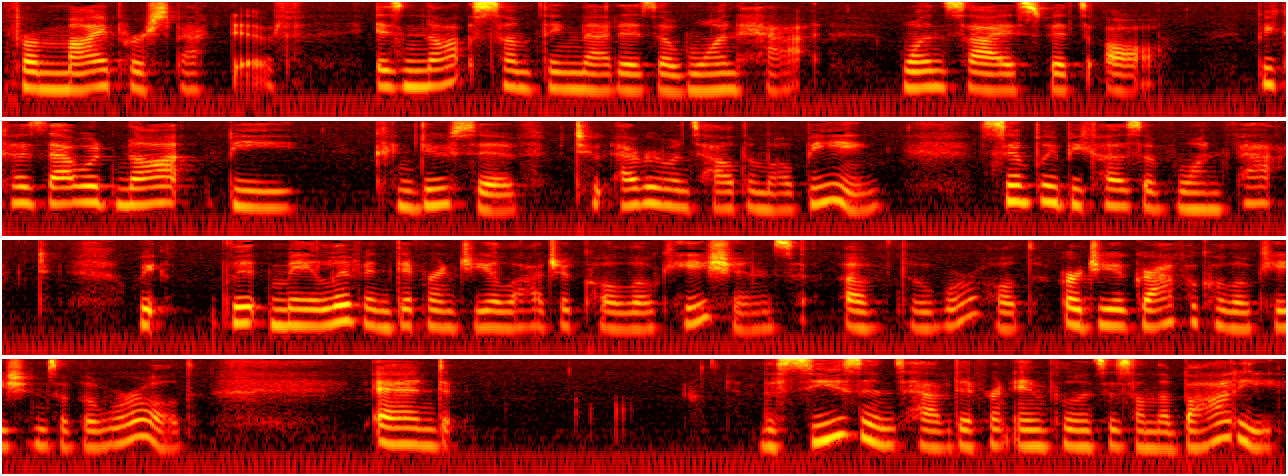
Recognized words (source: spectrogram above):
from my perspective, is not something that is a one hat, one size fits all, because that would not be conducive to everyone's health and well being simply because of one fact. We li- may live in different geological locations of the world or geographical locations of the world. And the seasons have different influences on the body,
